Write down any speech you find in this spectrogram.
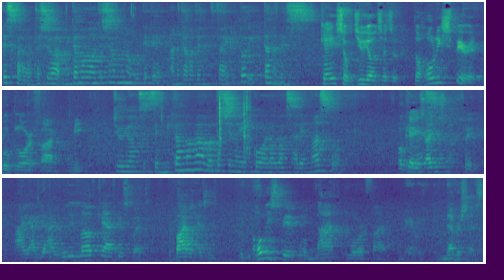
ですから私は御霊が私のものを受けてあなた方に伝えると言ったのです Okay, so 14節 The Holy Spirit will glorify me. 14節で御霊が私の栄光を表されますと Okay, so I just want to say, I, I, I really love Catholics, but the Bible has, the Holy Spirit will not glorify Mary. It never says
